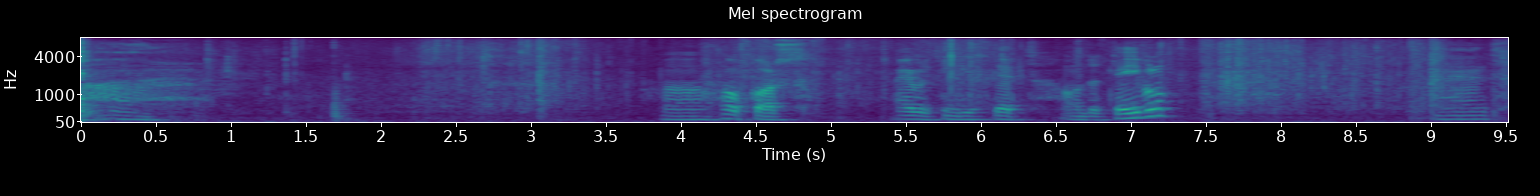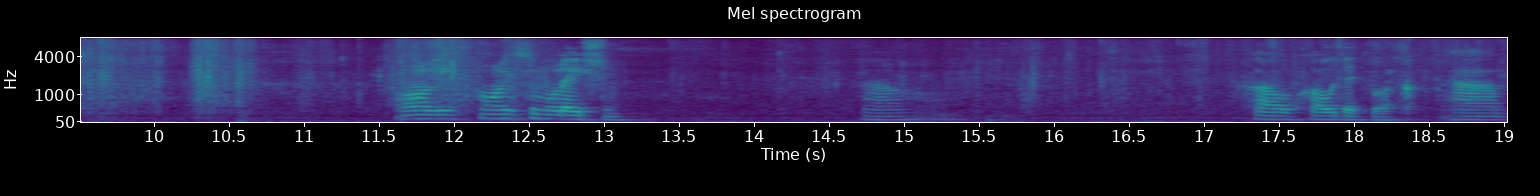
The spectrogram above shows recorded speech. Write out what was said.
Uh, uh, of course everything is left on the table. And only only simulation. Uh, how how that work. Um,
